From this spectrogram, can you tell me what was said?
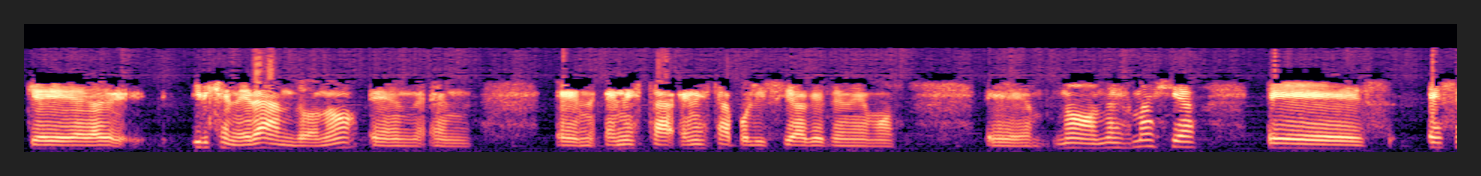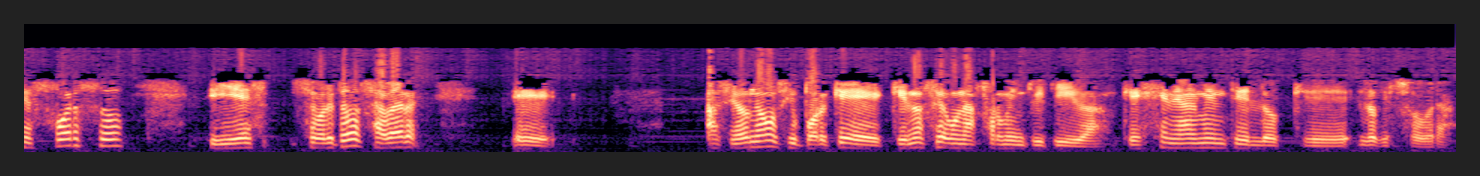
que ir generando ¿no? en en, en, esta, en esta policía que tenemos. Eh, no, no es magia, es, es esfuerzo y es sobre todo saber eh, hacia dónde vamos y por qué, que no sea una forma intuitiva, que es generalmente lo que, lo que sobra.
